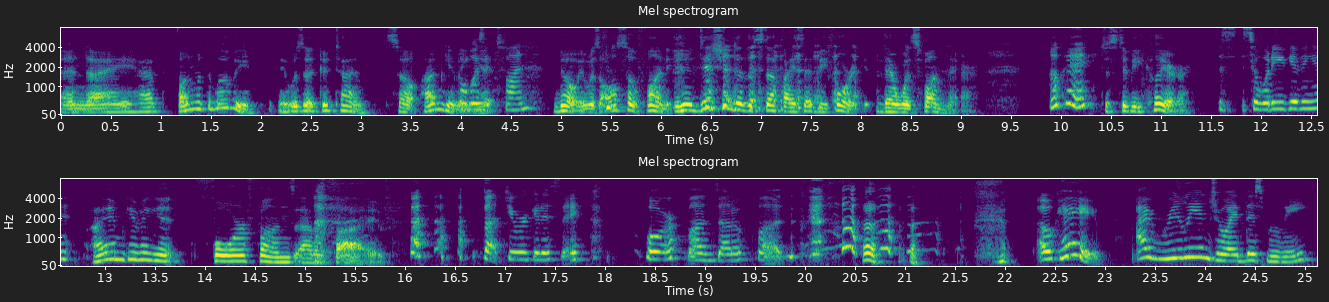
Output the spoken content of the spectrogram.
and I had fun with the movie. It was a good time. So I'm giving But was it. it fun? No, it was also fun. In addition to the stuff I said before, there was fun there. Okay. Just to be clear, So, what are you giving it? I am giving it four funs out of five. Thought you were going to say four funs out of fun. okay. I really enjoyed this movie.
